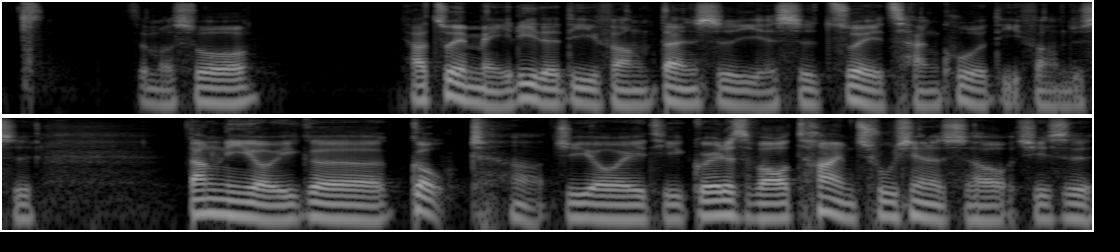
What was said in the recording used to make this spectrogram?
怎么说？它最美丽的地方，但是也是最残酷的地方，就是当你有一个 GOAT 啊，G O A T Greatest of All Time 出现的时候，其实。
